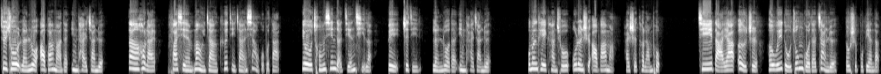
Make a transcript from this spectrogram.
最初冷落奥巴马的印太战略，但后来。发现贸易战、科技战效果不大，又重新的捡起了被自己冷落的印太战略。我们可以看出，无论是奥巴马还是特朗普，其打压、遏制和围堵中国的战略都是不变的。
